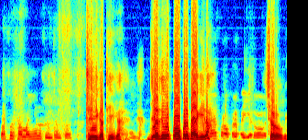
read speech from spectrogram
ਪਰਸੋਂ ਹੀ ਸੂਈ ਠੀਕ ਆ ਠੀਕ ਆ। ਜੇਰ ਜੀ ਪ੍ਰੋਪਰ ਪੈ ਗਈ ਨਾ ਪ੍ਰੋਪਰ ਪਈ ਹੈ ਦੋਵਾਂ ਚਲੋ ਵੀ।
